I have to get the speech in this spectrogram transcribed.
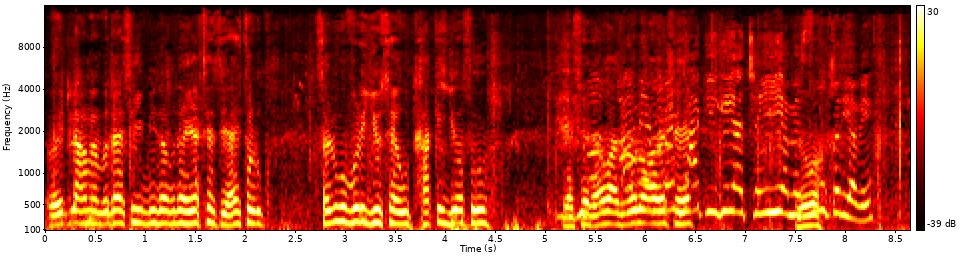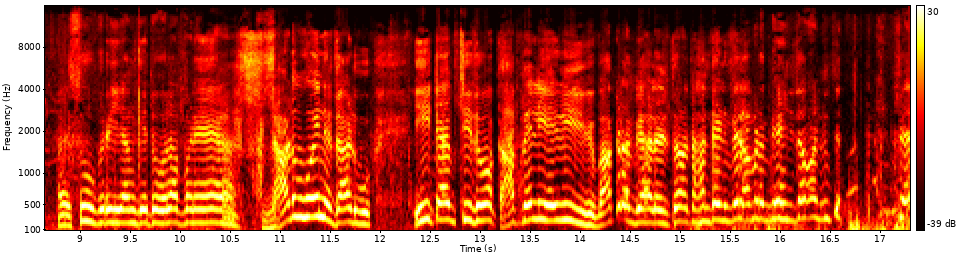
તો એટલે અમે બધા છીએ, બીજા બધા હેઠે છીએ. અહીં થોડુંક સડવું પડી ગયું છે, હું થાકી ગયો છું. એટલે અવાજ બોલો આવે છે. થાકી ગયા છે ઈ અમે શું કરી આવે શું કરીએ એમ કે તો ઓલા પણ ઝાડવું હોય ને ઝાડવું એ ટાઈપથી તો કાપેલી એવી બાકડા બેહાડે તો સાંધેની પેલા આપણે બેસી જવાનું છે. છે?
